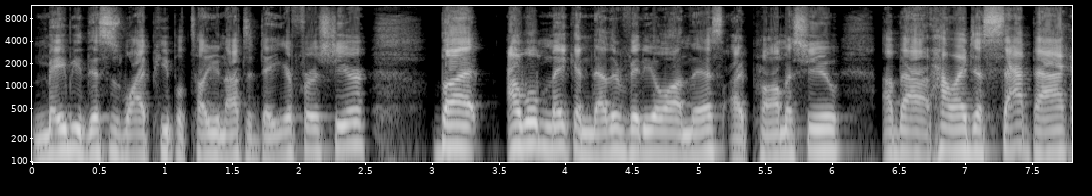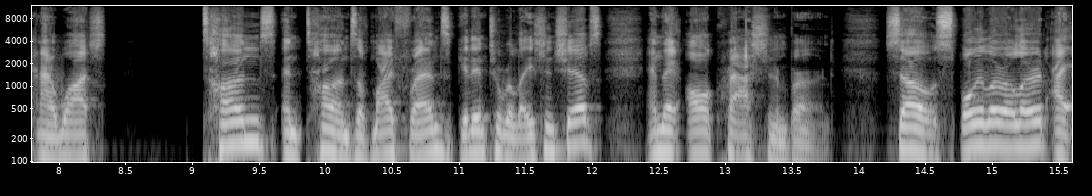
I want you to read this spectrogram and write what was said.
maybe this is why people tell you not to date your first year, but I will make another video on this, I promise you, about how I just sat back and I watched tons and tons of my friends get into relationships and they all crashed and burned. So spoiler alert, I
